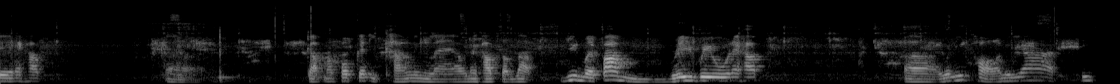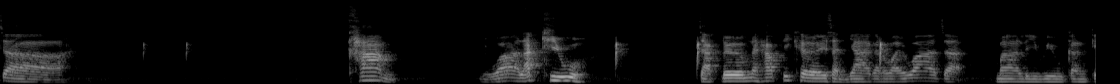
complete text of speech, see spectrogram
เวนะครับกลับมาพบกันอีกครั้งหนึ่งแล้วนะครับสำหรับยื่นมวยปั้มรีวิวนะครับวันนี้ขออนุญาตที่จะ ข้าม หรือว่าลัดคิว จากเดิมนะครับที่เคยสัญญากันไว้ว่าจะมารีวิวกางเก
